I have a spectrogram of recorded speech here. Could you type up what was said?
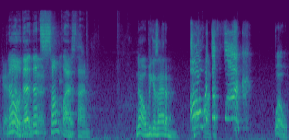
Okay. No, that that's my- sunk last time. No, because I had a. Oh, what the fuck? Whoa!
